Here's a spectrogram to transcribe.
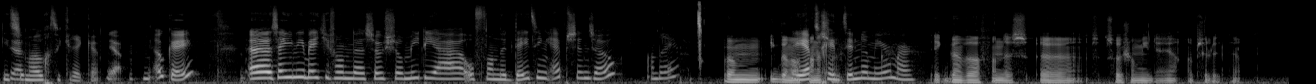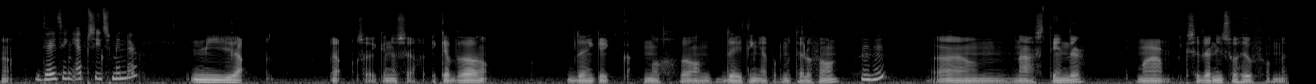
Iets Ja. omhoog te krikken. Ja. Oké. Eh, zijn jullie een beetje van de social media of van de dating apps en zo, Andrea? Ehm, ik, ben wel je van hebt de geen Tinder meer, maar ik ben wel van de eh, social media, ja, absoluut. Ja. Dating apps iets minder? Ja. ja, zou je kunnen zeggen. Ik heb wel, denk ik, nog wel een dating app op mijn telefoon. Mhm. Ehm, naast Tinder. Maar ik zit er niet zo heel veel mee.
